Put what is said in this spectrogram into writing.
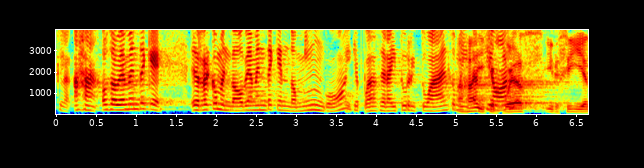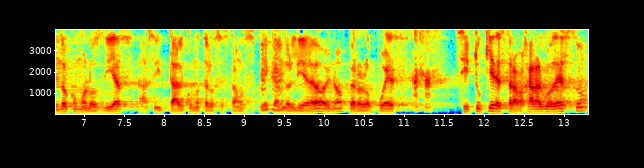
Claro. Ajá. O sea, obviamente que es recomendado, obviamente, que en domingo y que puedas hacer ahí tu ritual, tu Ajá, y que puedas ir siguiendo como los días, así tal como te los estamos explicando el día de hoy, ¿no? Pero lo puedes, Ajá. si tú quieres trabajar algo de esto,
